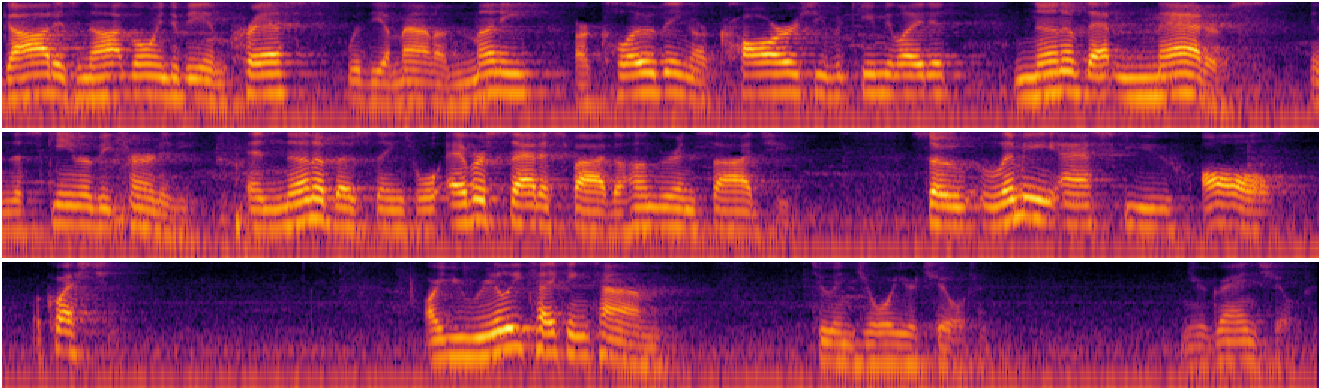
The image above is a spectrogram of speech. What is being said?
God is not going to be impressed with the amount of money or clothing or cars you've accumulated. None of that matters in the scheme of eternity. And none of those things will ever satisfy the hunger inside you. So let me ask you all a question Are you really taking time to enjoy your children and your grandchildren?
